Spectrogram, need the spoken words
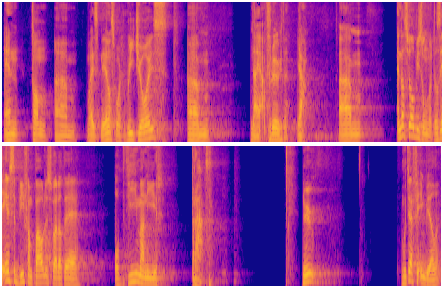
en van um, wat is het Nederlands woord? Rejoice. Um, nou ja, vreugde. Ja. Um, en dat is wel bijzonder. Dat is de eerste brief van Paulus waar dat hij op die manier praat. Nu, je moet even inbeelden.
